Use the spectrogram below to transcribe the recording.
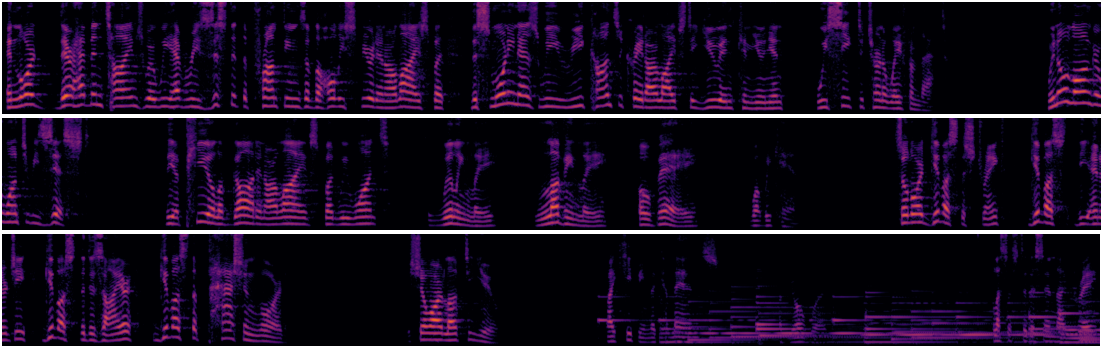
And Lord, there have been times where we have resisted the promptings of the Holy Spirit in our lives, but this morning, as we reconsecrate our lives to you in communion, we seek to turn away from that. We no longer want to resist the appeal of God in our lives, but we want to willingly, lovingly obey what we can. So, Lord, give us the strength, give us the energy, give us the desire, give us the passion, Lord, to show our love to you by keeping the commands of your word. Bless us to this end, I pray.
